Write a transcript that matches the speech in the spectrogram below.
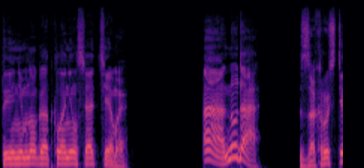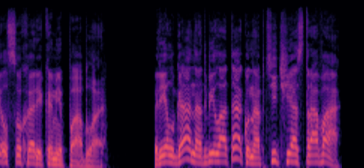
«Ты немного отклонился от темы». «А, ну да!» — захрустел сухариками Пабло. «Рилган отбил атаку на Птичьи острова!»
